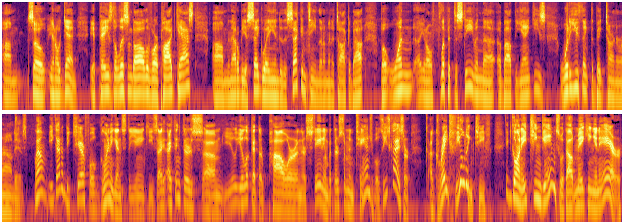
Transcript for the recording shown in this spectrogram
Um, so you know, again, it pays to listen to all of our podcast, um, and that'll be a segue into the second team that I'm going to talk about. But one, uh, you know, flip it to Steven uh, about the Yankees. What do you think the big turnaround is? Well, you got to be careful going against the Yankees. I, I think there's um, you, you look at their power and their stadium, but there's some intangibles. These guys are a great fielding team. They'd gone 18 games without making an error.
